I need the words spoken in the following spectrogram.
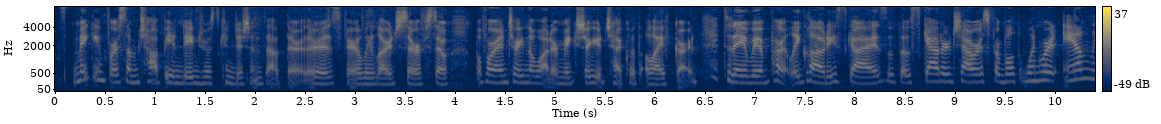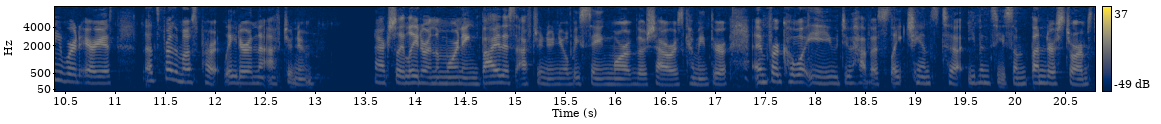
it's making for some choppy and dangerous conditions out there. There is fairly large surf, so before entering the water, make sure you check with a lifeguard. Today we have partly cloudy skies with scattered showers for both windward and leeward areas. That's for the most part later in the afternoon. Actually, later in the morning, by this afternoon, you'll be seeing more of those showers coming through. And for Kauai, you do have a slight chance to even see some thunderstorms.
